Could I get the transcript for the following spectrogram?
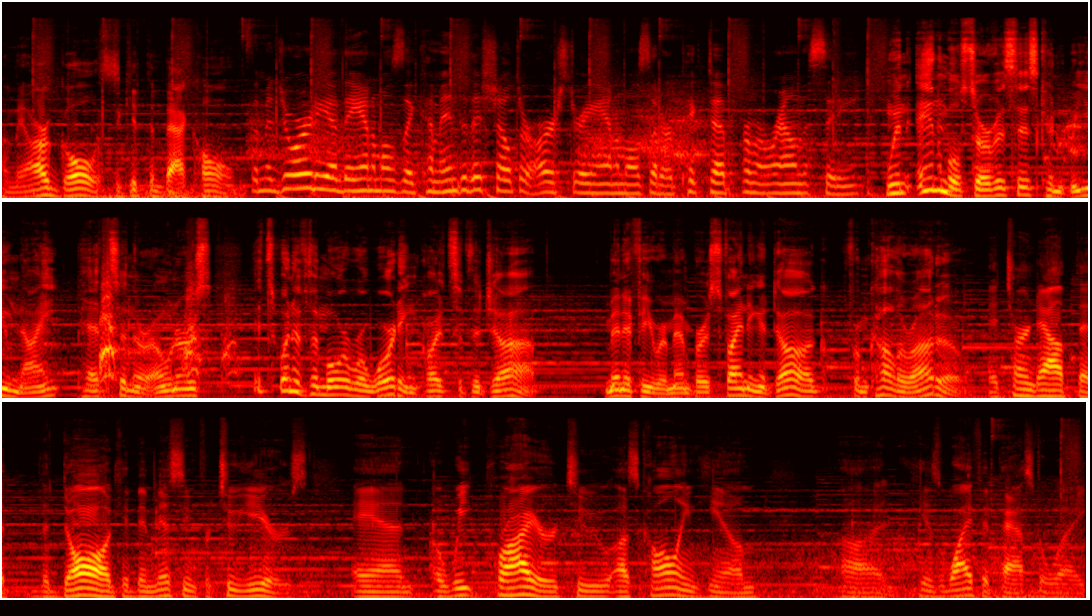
I mean, our goal is to get them back home. The majority of the animals that come into the shelter are stray animals that are picked up from around the city. When animal services can reunite pets and their owners, it's one of the more rewarding parts of the job. Menifee remembers finding a dog from Colorado. It turned out that the dog had been missing for two years, and a week prior to us calling him, uh, his wife had passed away.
